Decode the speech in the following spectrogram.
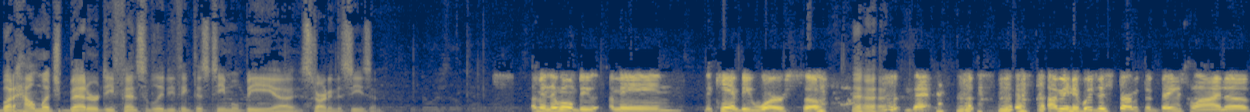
But how much better defensively do you think this team will be uh, starting the season? I mean, they won't be. I mean, they can't be worse. So that. I mean, if we just start with the baseline of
